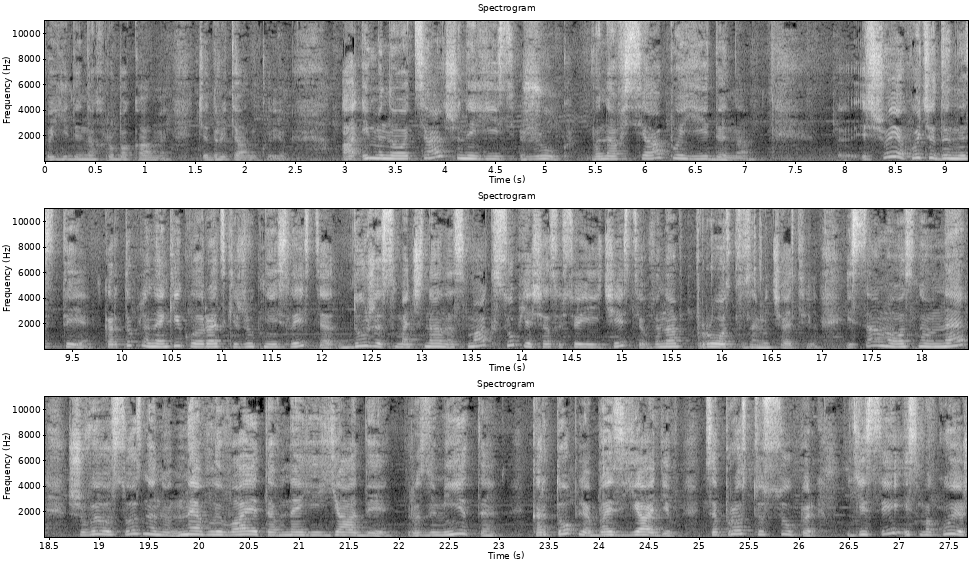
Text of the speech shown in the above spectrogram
поїдена хробаками чи дротянкою. А іменно оця, що не їсть жук, вона вся поїдена. Е, Що я хочу донести? Картопля, на якій колорадський жук не їсть листя, дуже смачна на смак. Суп, я зараз усе її чистю, вона просто замечательна. І саме основне, що ви осознано не вливаєте в неї яди. Розумієте? Картопля без ядів. Це просто супер. Їси і смакуєш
